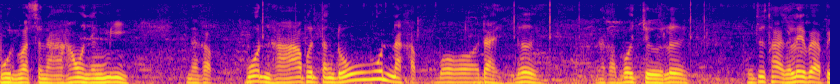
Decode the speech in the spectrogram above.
บุญวาสนาเฮายังมีนะครับวนหาเพิ่นตั้งโดนนะครับบ่ได้เลยนะครับบ่เจอเลยผลสุดท้ายก็เลยแวะไป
